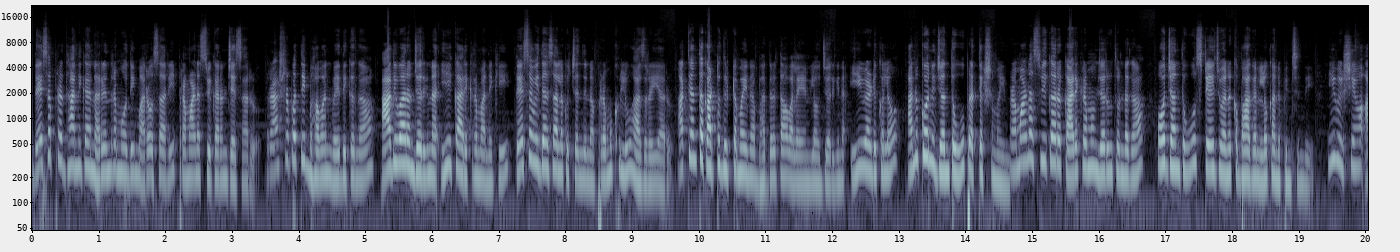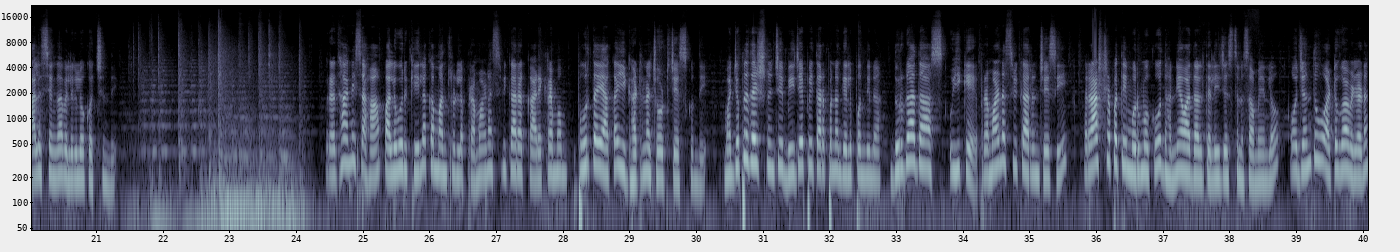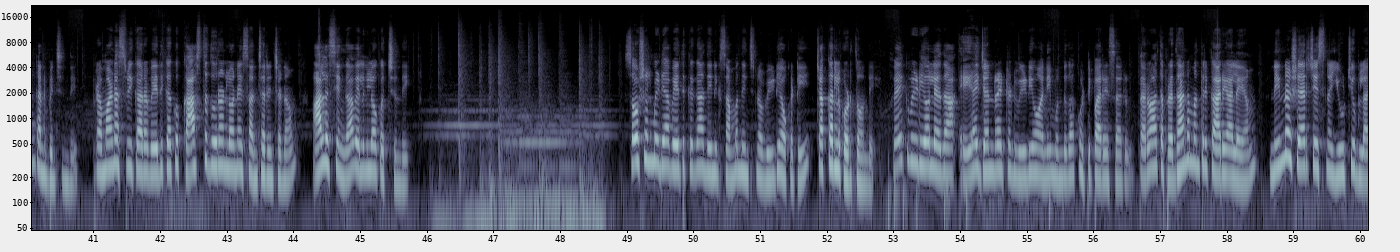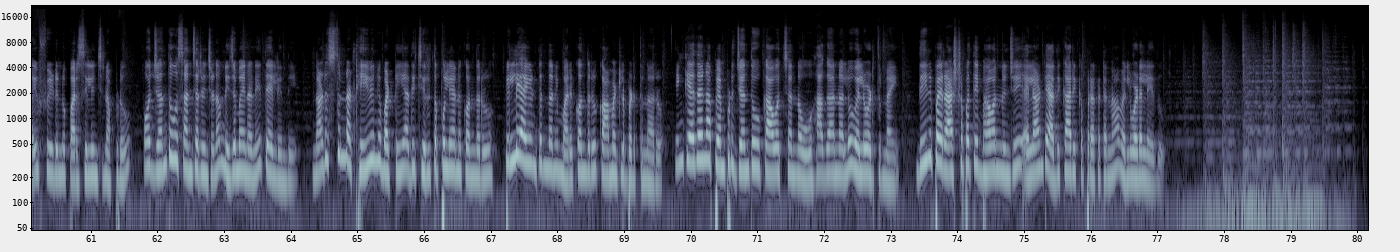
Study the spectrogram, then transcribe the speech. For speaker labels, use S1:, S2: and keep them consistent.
S1: దేశ ప్రధానిగా నరేంద్ర మోదీ మరోసారి ప్రమాణ స్వీకారం చేశారు. రాష్ట్రపతి భవన్ వేదికగా ఆదివారం జరిగిన ఈ కార్యక్రమానికి దేశ విదేశాలకు చెందిన ప్రముఖులు హాజరయ్యారు. అత్యంత కట్టుదిట్టమైన భద్రతా వలయంలో జరిగిన ఈ వేడుకలో అనుకోని జంతువు ప్రత్యక్షమైంది. ప్రమాణ స్వీకార కార్యక్రమం జరుగుతుండగా ఓ జంతువు స్టేజ్ వెనుక భాగంలో కనిపించింది. ఈ విషయం ఆలస్యంగా వెలుగులోకి వచ్చింది. ప్రధాని సహా పలువురు కీలక మంత్రుల ప్రమాణ స్వీకార కార్యక్రమం పూర్తయ్యాక ఈ ఘటన చోటు చేసుకుంది. మధ్యప్రదేశ్ నుంచి బీజేపీ తరపున గెలుపొందిన దుర్గాదాస్ ఉయికే ప్రమాణ స్వీకారం చేసి రాష్ట్రపతి ముర్ముకు ధన్యవాదాలు తెలియజేస్తున్న సమయంలో ఓ జంతువు అటుగా వెళ్ళడం కనిపించింది. ప్రమాణ స్వీకార వేదికకు కాస్త దూరంలోనే సంచరించడం ఆలస్యంగా వెలుగులోకి సోషల్ మీడియా వేదికగా దీనికి సంబంధించిన వీడియో ఒకటి చక్కర్లు కొడుతోంది. ఫేక్ వీడియో లేదా ఏఐ జనరేటెడ్ వీడియో అని ముందుగా కొట్టిపారేశారు. తర్వాత ప్రధానమంత్రి కార్యాలయం నిన్న షేర్ చేసిన యూట్యూబ్ లైవ్ ఫీడ్ను పరిశీలించినప్పుడు ఓ జంతువు సంచరించడం నిజమేనని తేలింది. నడుస్తున్న టీవీని బట్టి అది చిరుతపులి అని కొందరు పిల్లి అయి ఉంటుందని మరికొందరు కామెంట్లు పెడుతున్నారు. ఇంకేదైనా పెంపుడు జంతువు కావచ్చన్న ఊహాగానాలు వెలువడుతున్నాయి. దీనిపై రాష్ట్రపతి భవన్ నుంచి ఎలాంటి అధికారిక ప్రకటన వెలువడలేదు.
